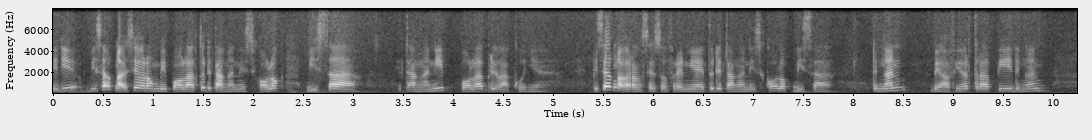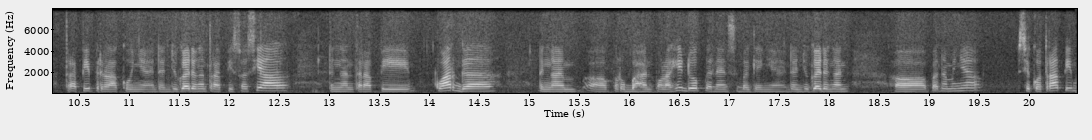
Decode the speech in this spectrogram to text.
Jadi bisa nggak sih orang bipolar itu ditangani psikolog? Bisa ditangani pola perilakunya. Bisa nggak orang schizophrenia itu ditangani psikolog? Bisa dengan behavior terapi, dengan terapi perilakunya dan juga dengan terapi sosial, dengan terapi keluarga, dengan uh, perubahan pola hidup dan lain sebagainya dan juga dengan uh, apa namanya psikoterapi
